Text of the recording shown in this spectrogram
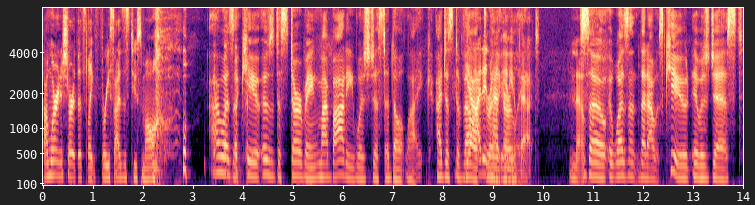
I'm wearing a shirt that's like three sizes too small. I wasn't cute. It was disturbing. My body was just adult like. I just developed yeah, I didn't really have any early. of that. No. So it wasn't that I was cute. It was just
